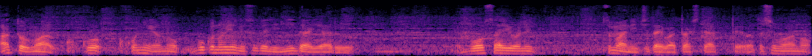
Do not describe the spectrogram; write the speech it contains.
あと、まあ、ここ、ここに、あの、僕の家にすでに2台ある、防災用に妻に1台渡してあって、私もあの、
